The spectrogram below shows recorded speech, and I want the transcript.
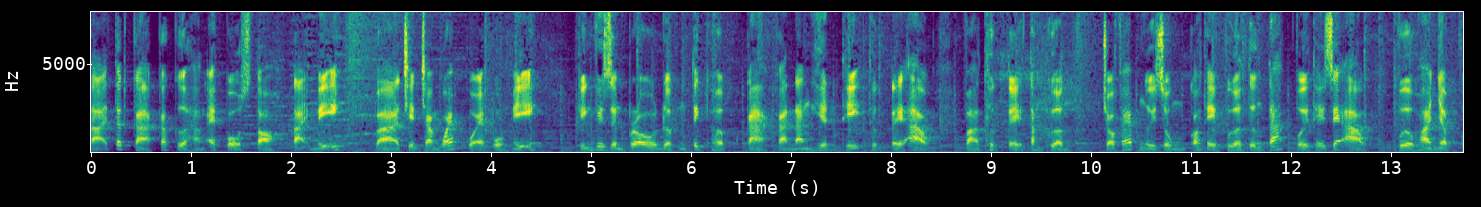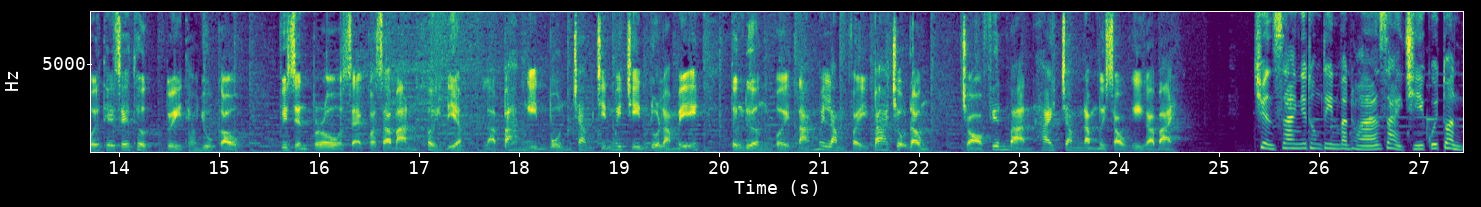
tại tất cả các cửa hàng Apple Store tại Mỹ và trên trang web của Apple Mỹ. Kính Vision Pro được tích hợp cả khả năng hiển thị thực tế ảo và thực tế tăng cường, cho phép người dùng có thể vừa tương tác với thế giới ảo, vừa hòa nhập với thế giới thực tùy theo nhu cầu. Vision Pro sẽ có giá bán khởi điểm là 3.499 đô la Mỹ, tương đương với 85,3 triệu đồng cho phiên bản 256 GB. Chuyển sang những thông tin văn hóa giải trí cuối tuần.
